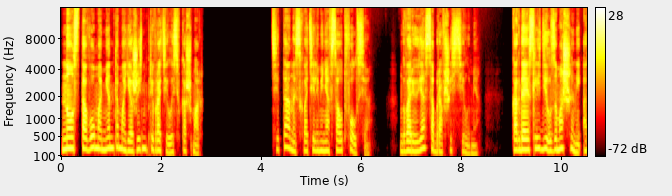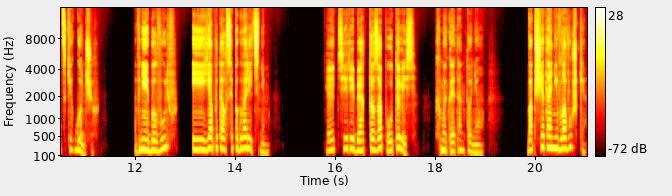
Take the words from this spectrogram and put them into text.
но с того момента моя жизнь превратилась в кошмар. «Титаны схватили меня в Саутфолсе», — говорю я, собравшись силами. Когда я следил за машиной адских гончих. В ней был Вульф, и я пытался поговорить с ним. «Эти ребята запутались», — хмыкает Антонио. «Вообще-то они в ловушке.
